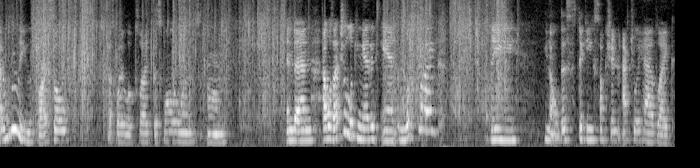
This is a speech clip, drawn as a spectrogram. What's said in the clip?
I don't really use bar soap. That's what it looks like the smaller ones um, and then I was actually looking at it and it looks like the you know this sticky suction actually have like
